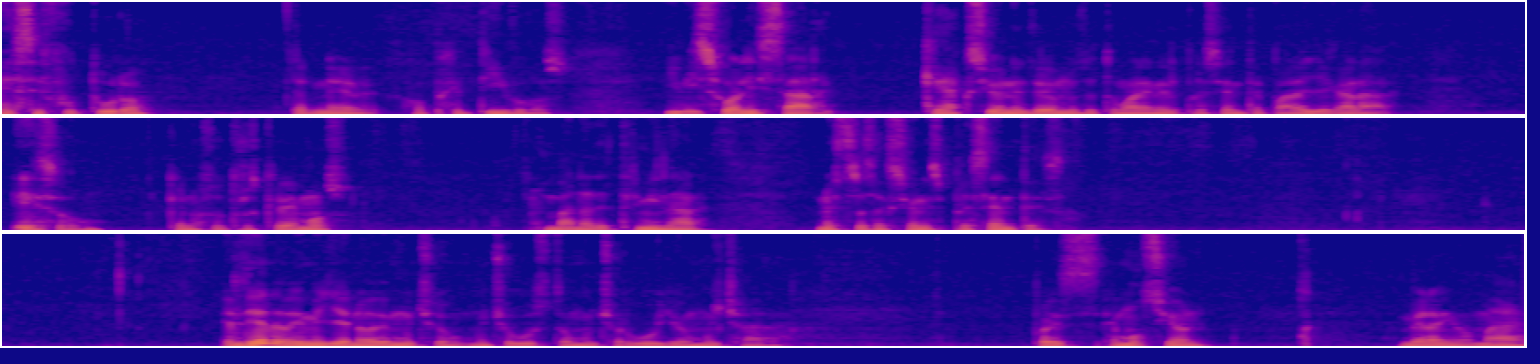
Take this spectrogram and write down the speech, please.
ese futuro, tener objetivos y visualizar qué acciones debemos de tomar en el presente para llegar a eso que nosotros queremos, van a determinar nuestras acciones presentes. El día de hoy me llenó de mucho, mucho gusto, mucho orgullo, mucha pues emoción ver a mi mamá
